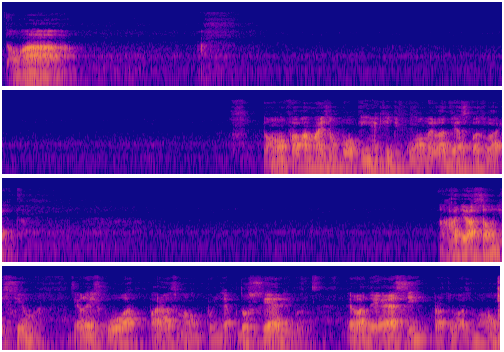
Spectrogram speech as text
Então a Então vamos falar mais um pouquinho aqui de como ela desce para as varetas. A radiação de cima, ela escoa para as mãos, por exemplo, do cérebro, ela desce para as tuas mãos,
